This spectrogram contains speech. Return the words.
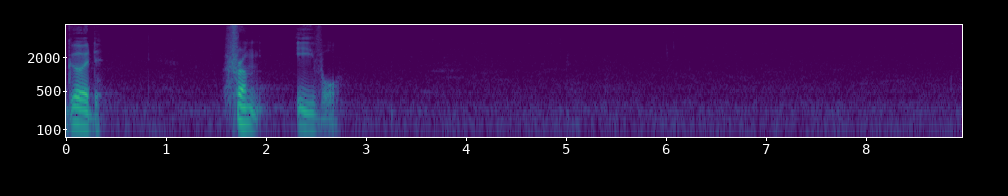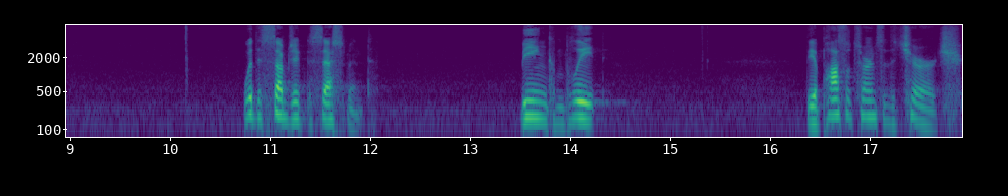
good from evil. With the subject assessment being complete, the apostle turns to the church,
